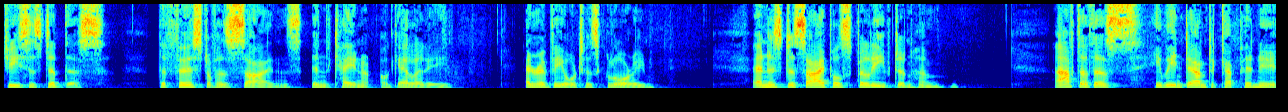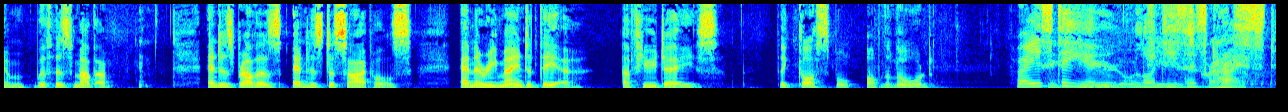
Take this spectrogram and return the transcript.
Jesus did this, the first of his signs in Cana of Galilee, and revealed his glory. And his disciples believed in him. After this, he went down to Capernaum with his mother and his brothers and his disciples, and they remained there a few days. The Gospel of the Lord. Praise to you, Lord, Jesus Christ.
